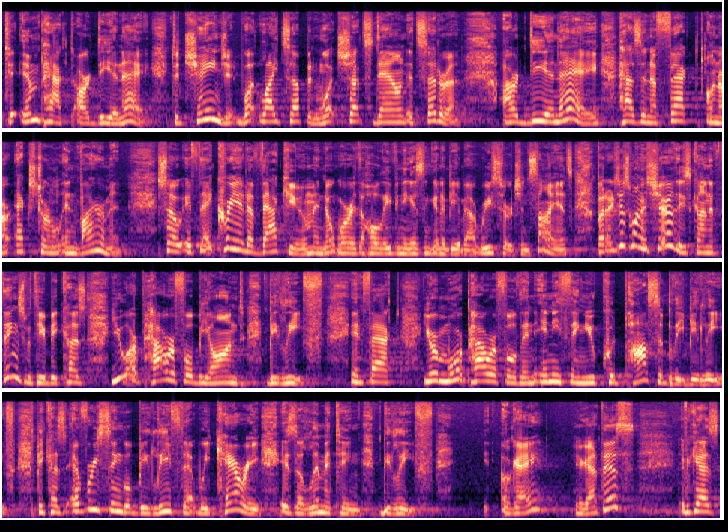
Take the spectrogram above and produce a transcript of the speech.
to impact our DNA, to change it, what lights up and what shuts down, etc., our DNA has an effect on our external environment. So, if they create a vacuum, and don't worry, the whole evening isn't going to be about research and science, but I just want to share these kind of things with you because you are powerful beyond belief. In fact, you're more powerful than anything you could possibly believe because every single belief that we carry is a limiting belief. Okay? You got this? Because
